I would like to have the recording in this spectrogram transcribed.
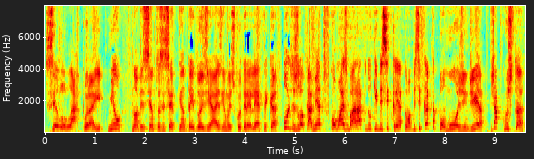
celular por aí. R$ 1.972 em uma scooter elétrica. O deslocamento ficou mais barato do que bicicleta. Uma bicicleta comum hoje em dia já custa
